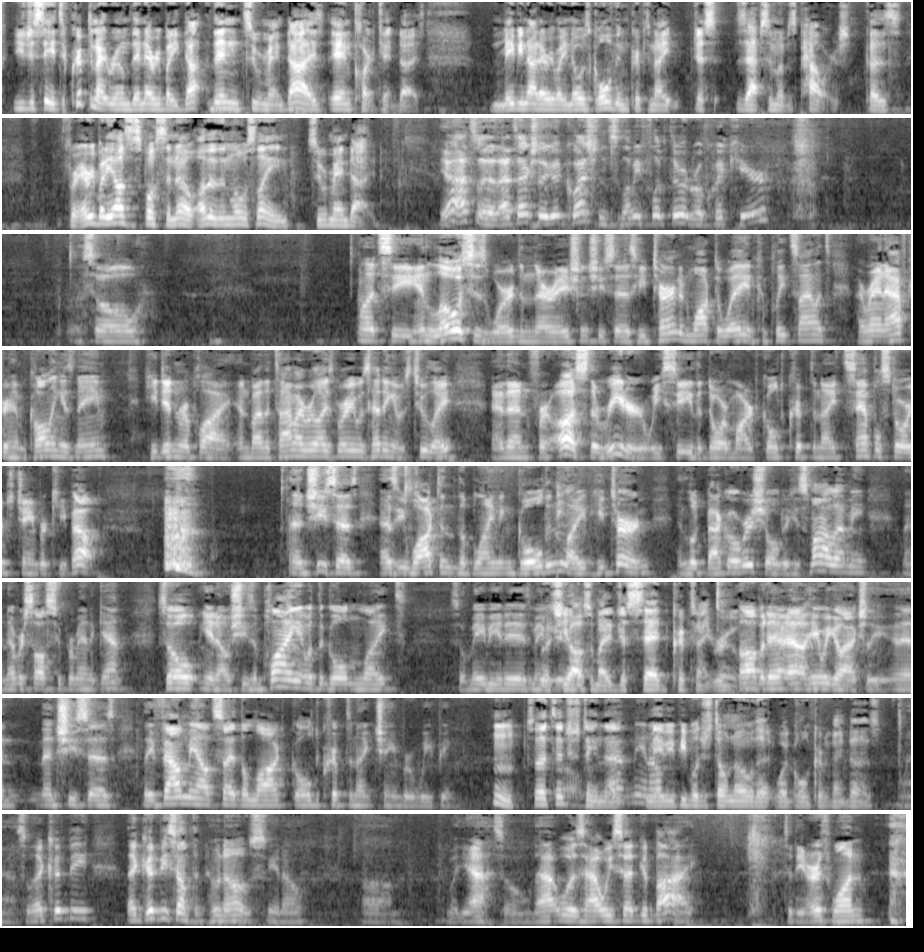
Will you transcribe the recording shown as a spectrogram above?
you just say it's a kryptonite room, then everybody di- then Superman dies and Clark Kent dies. Maybe not everybody knows golden kryptonite just zaps him of his powers because for everybody else is supposed to know, other than Lois Lane, Superman died. Yeah, that's a that's actually a good question. So let me flip through it real quick here. So let's see. In Lois's word in the narration, she says he turned and walked away in complete silence. I ran after him, calling his name. He didn't reply, and by the time I realized where he was heading, it was too late. And then for us, the reader, we see the door marked "Gold Kryptonite Sample Storage Chamber. Keep out." And she says, as he walked into the blinding golden light, he turned and looked back over his shoulder. He smiled at me, and I never saw Superman again. So, you know, she's implying it with the golden light. So maybe it is. Maybe But she also might have just said kryptonite room. Oh, but uh, here we go, actually. And then she says, They found me outside the locked gold kryptonite chamber weeping. Hmm. So that's interesting that that, you know- maybe people just don't know that what gold kryptonite does. Yeah, so that could be that could be something. Who knows? You know. Um, but yeah, so that was how we said goodbye to the Earth One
